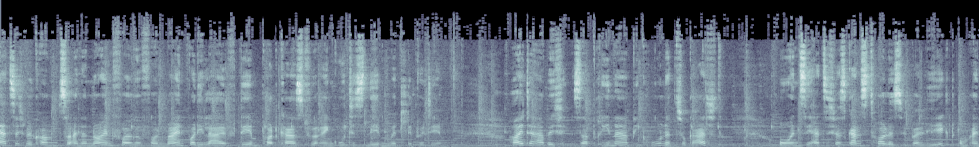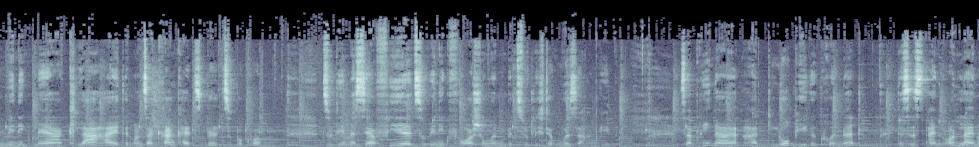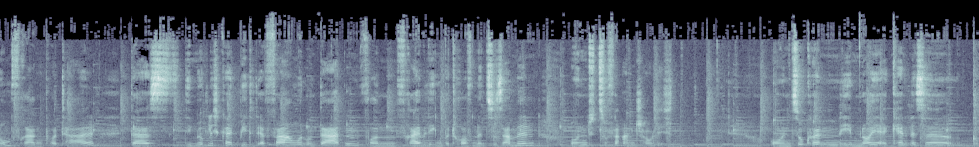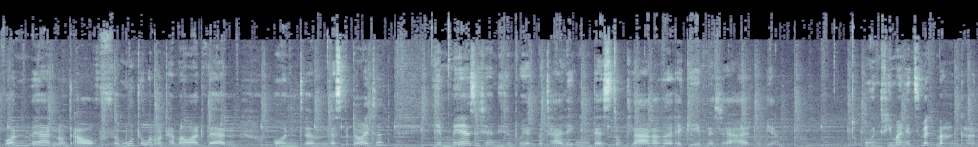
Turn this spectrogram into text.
herzlich willkommen zu einer neuen Folge von Mind Body Life, dem Podcast für ein gutes Leben mit Lipödem. Heute habe ich Sabrina Picone zu Gast und sie hat sich was ganz Tolles überlegt, um ein wenig mehr Klarheit in unser Krankheitsbild zu bekommen, zu dem es ja viel zu wenig Forschungen bezüglich der Ursachen gibt. Sabrina hat Lopi gegründet. Das ist ein Online-Umfragenportal, das die Möglichkeit bietet, Erfahrungen und Daten von freiwilligen Betroffenen zu sammeln und zu veranschaulichen. Und so können eben neue Erkenntnisse gewonnen werden und auch Vermutungen untermauert werden. Und ähm, das bedeutet, je mehr sich an diesem Projekt beteiligen, desto klarere Ergebnisse erhalten wir. Und wie man jetzt mitmachen kann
